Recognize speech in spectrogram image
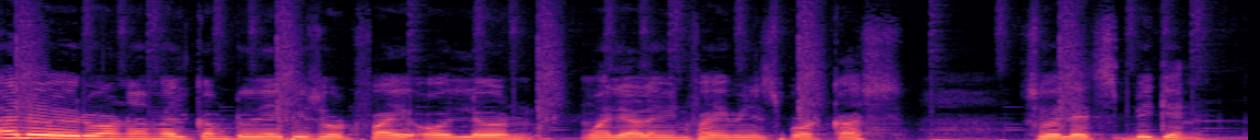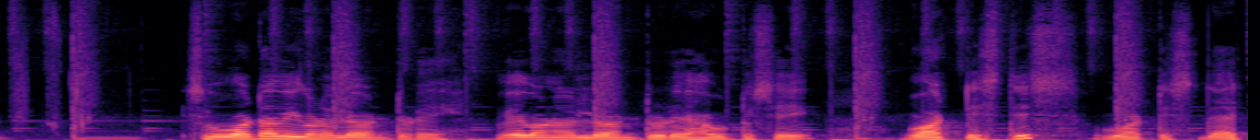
Hello everyone and welcome to the episode 5 of Learn Malayalam in 5 Minutes podcast. So let's begin. So what are we going to learn today? We're going to learn today how to say what is this, what is that,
